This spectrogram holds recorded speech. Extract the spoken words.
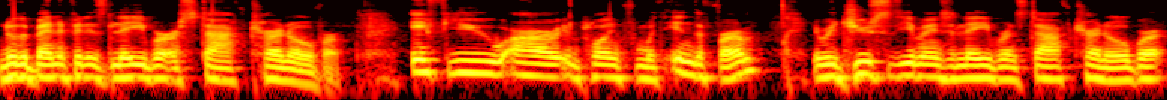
Another benefit is labour or staff turnover. If you are employing from within the firm, it reduces the amount of labour and staff turnover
